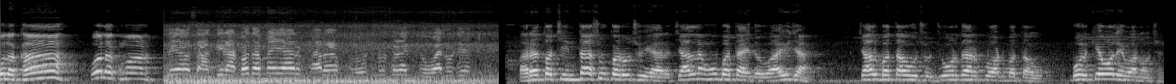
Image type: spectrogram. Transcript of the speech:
ઓ લખા ઓ લખમણ. શાંતિ રાખો તમે યાર. મારા પ્લોટનું થોડાક જોવાનું છે. અરે તો ચિંતા શું કરું છું યાર? ચાલ ને હું બતાવી દઉં. આવી જા. ચાલ બતાવું છું. જોરદાર પ્લોટ બતાવું. બોલ કેવો લેવાનો છે?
